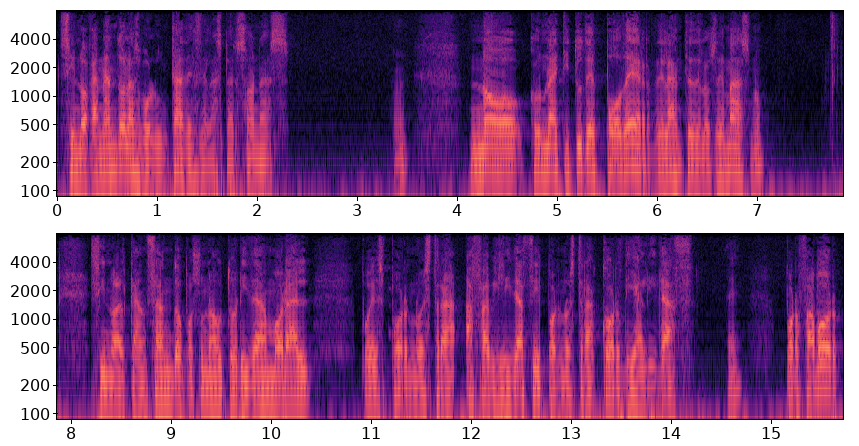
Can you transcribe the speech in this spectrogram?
Sino ganando las voluntades de las personas. ¿eh? No con una actitud de poder delante de los demás, ¿no? sino alcanzando pues una autoridad moral pues por nuestra afabilidad y por nuestra cordialidad. ¿eh? Por favor,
